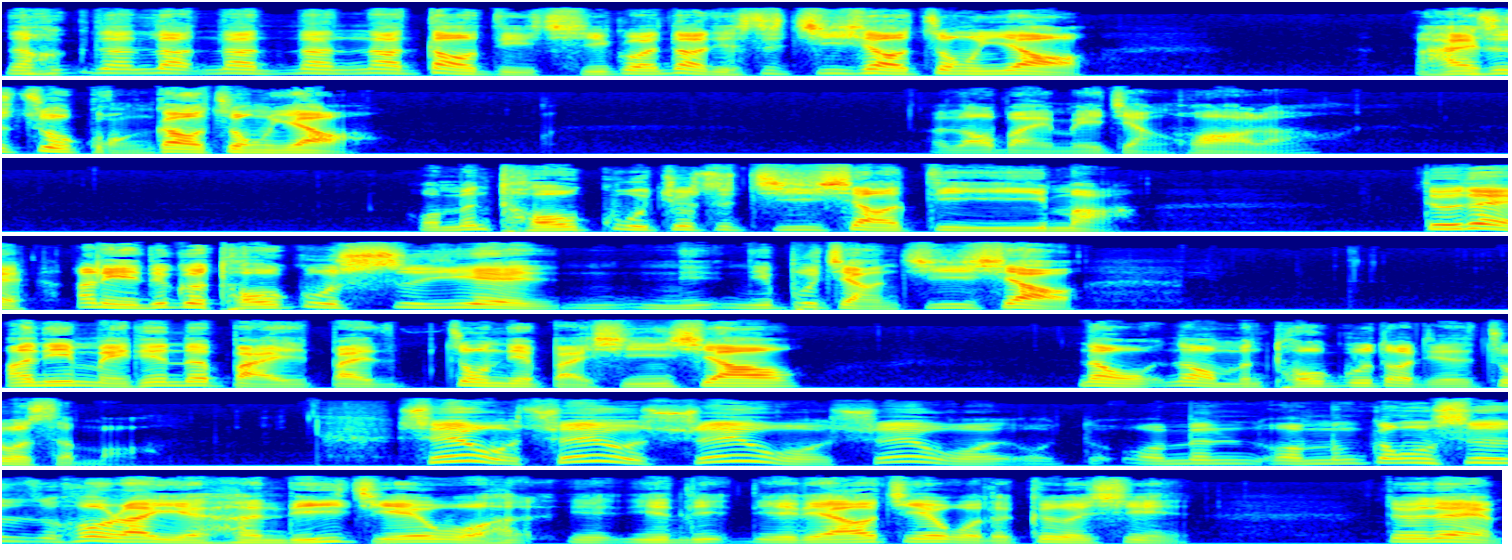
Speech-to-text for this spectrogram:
那那那那那那到底奇怪，到底是绩效重要还是做广告重要？老板也没讲话了。我们投顾就是绩效第一嘛，对不对？啊，你这个投顾事业，你你不讲绩效啊，你每天都摆摆重点摆行销，那我那我们投顾到底在做什么？所以我，所以我，所以我，所以我，我们我们公司后来也很理解我，也也也了解我的个性，对不对？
